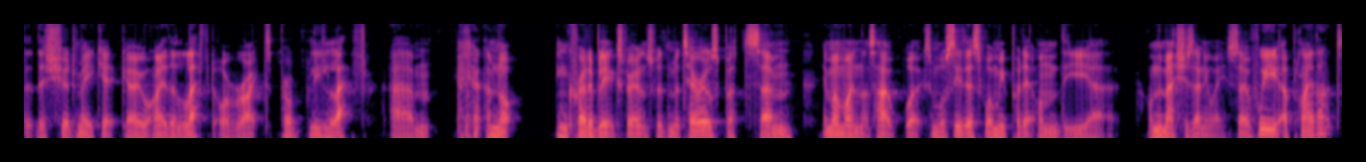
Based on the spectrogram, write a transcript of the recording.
that this should make it go either left or right, probably left. Um, I'm not incredibly experienced with materials, but um, in my mind that's how it works, and we'll see this when we put it on the uh, on the meshes anyway. So if we apply that,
